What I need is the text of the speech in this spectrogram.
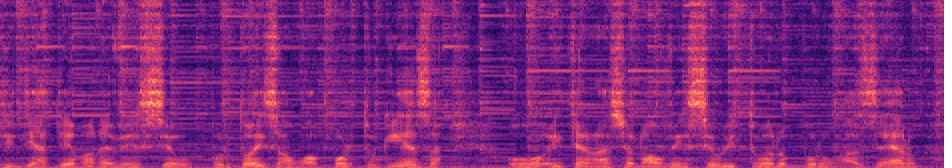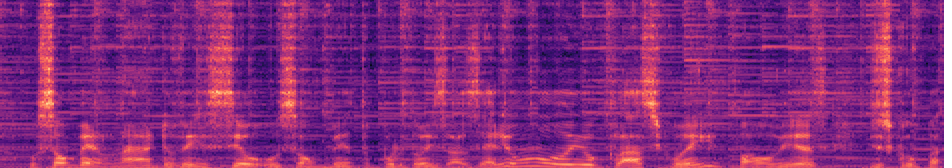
de Diadema, né? Venceu por 2 a 1 a Portuguesa. O Internacional venceu o Ituano por 1 a 0. O São Bernardo venceu o São Bento por 2 a 0. E o, e o clássico aí, Palmeiras, desculpa,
